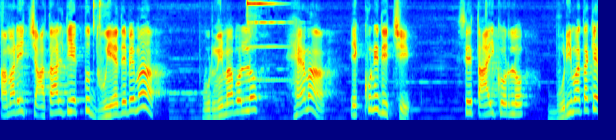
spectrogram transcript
আমার এই চাতালটি একটু ধুয়ে দেবে মা? পূর্ণিমা বলল হ্যাঁ মা, এক্ষুনি দিচ্ছি। সে তাই করল। বুড়িমা তাকে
